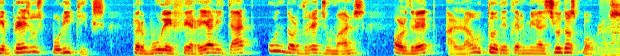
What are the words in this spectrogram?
té presos polítics per voler fer realitat un dels drets humans, el dret a l'autodeterminació dels pobles.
